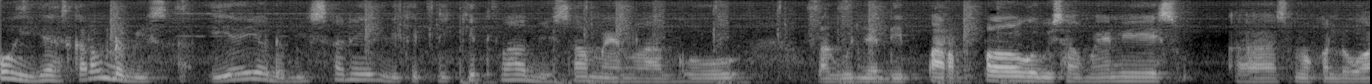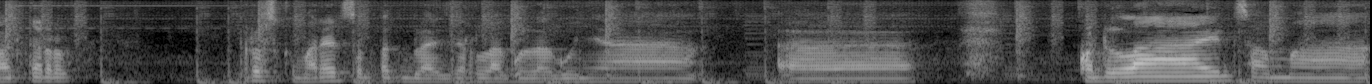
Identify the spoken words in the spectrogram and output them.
oh iya sekarang udah bisa. Iya ya udah bisa nih dikit-dikit lah bisa main lagu lagunya di Purple gue bisa main nih uh, Smoke on the Water. Terus kemarin sempat belajar lagu-lagunya uh, Codeline sama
